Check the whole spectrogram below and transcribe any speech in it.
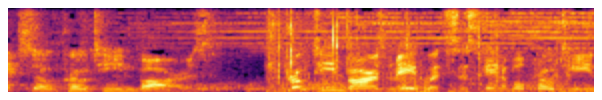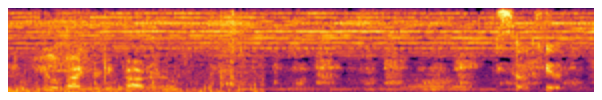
Exo protein bars. Protein bars made with sustainable protein fueled by cricket powder. So cute.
